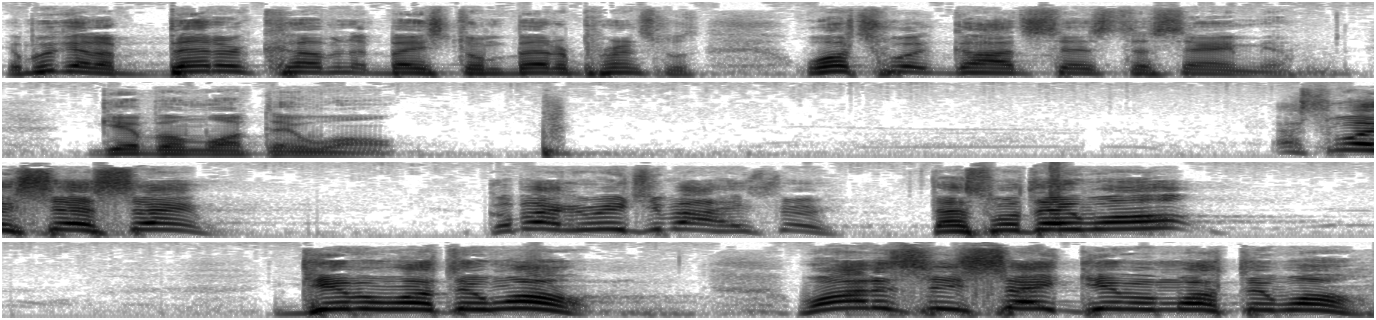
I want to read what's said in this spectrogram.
If we got a better covenant based on better principles, watch what God says to Samuel. Give them what they want. That's what he says, Sam. Go back and read your Bible. Says, That's what they want. Give them what they want. Why does he say give them what they want?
